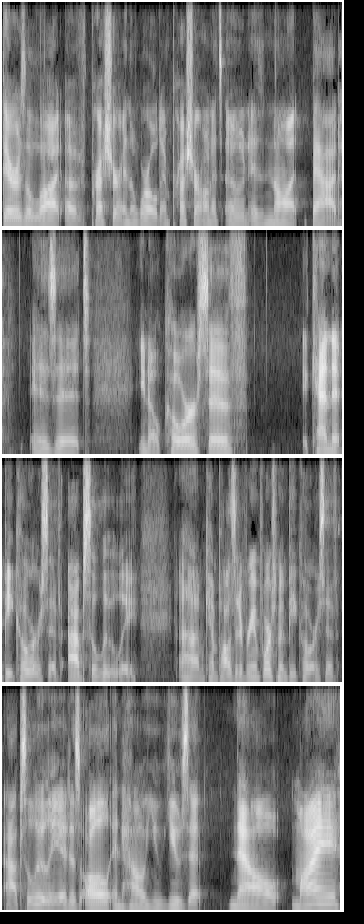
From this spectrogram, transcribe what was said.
there's a lot of pressure in the world and pressure on its own is not bad. Is it, you know, coercive? Can it be coercive? Absolutely. Um, can positive reinforcement be coercive? Absolutely. It is all in how you use it. Now, my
